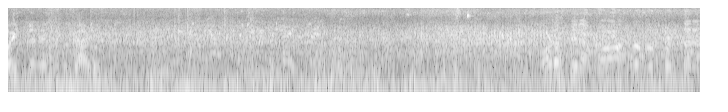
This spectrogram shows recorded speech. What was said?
ಹೋಯ್ತದೆ ಗಾಡಿ. ಓಡಿಸ್ತೀರಾ ಬ್ರೋ? ದುಡ್ಡು ಕೊಡ್ತಾರೆ.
